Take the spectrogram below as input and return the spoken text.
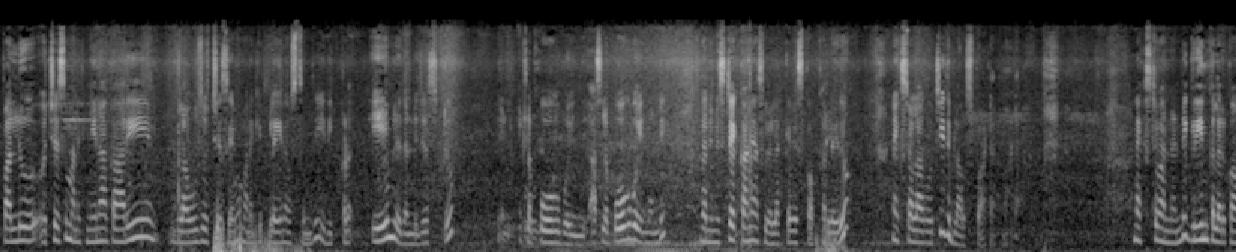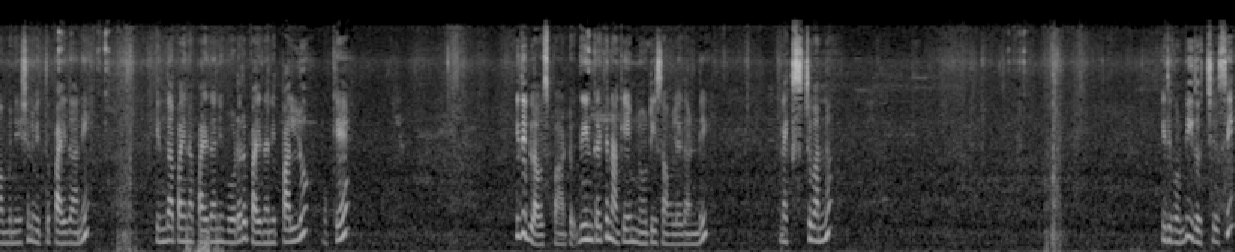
పళ్ళు వచ్చేసి మనకి మీనాకారి బ్లౌజ్ వచ్చేసేమో మనకి ప్లెయిన్ వస్తుంది. ఇది ఇక్కడ ఏం లేదండి. జస్ట్ ఇట్లా పోగిపోయింది. అసలు పోగిపోయిందండి. దాన్ని మిస్టేక్ కానీ అసలు లెక్క వేసుకోక్కర్లేదు. నెక్స్ట్ అలాగ వచ్చి ఇది బ్లౌజ్ పార్ట్ అనమాట నెక్స్ట్ వన్ అండి గ్రీన్ కలర్ కాంబినేషన్ విత్ పైదాని కింద పైన పైదాని బోర్డర్ పైదాని పళ్ళు ఓకే? ఇది బ్లౌజ్ పార్ట్ దీనికైతే నాకేం నోటీస్ అవ్వలేదండి. నెక్స్ట్ వన్ ఇదిగోండి ఇది వచ్చేసి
